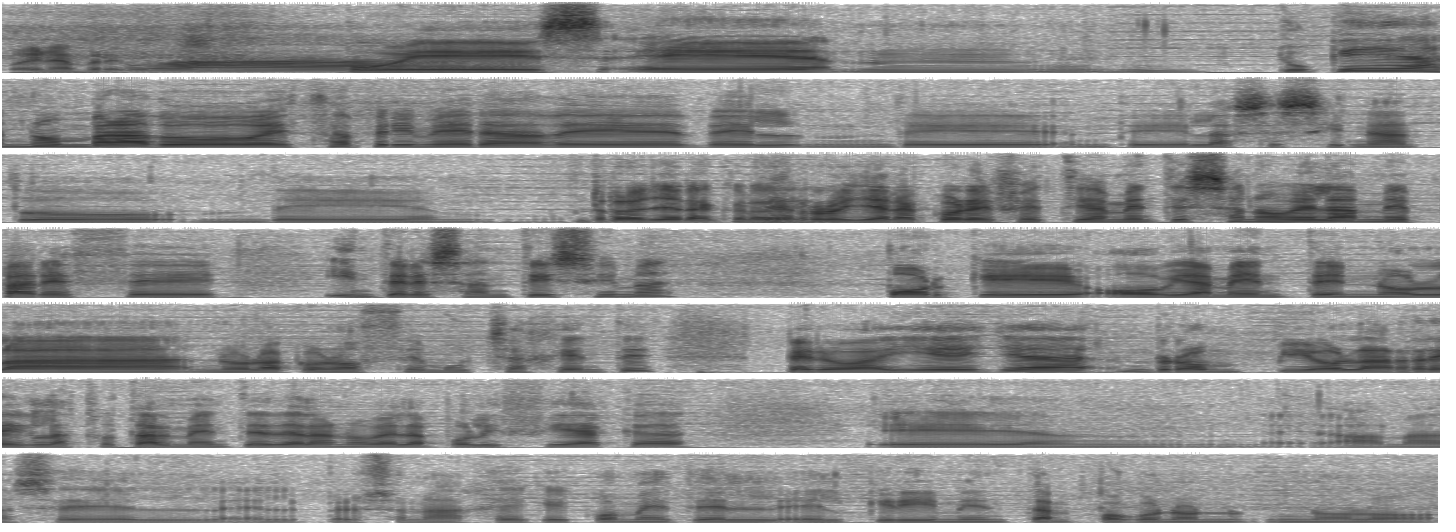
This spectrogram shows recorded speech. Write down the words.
Buena pregunta. Pues eh, mm, tú que has nombrado esta primera de- del- de- del asesinato de Roger Ackroyd. de Roger efectivamente esa novela me parece interesantísima porque obviamente no la, no la conoce mucha gente, pero ahí ella rompió las reglas totalmente de la novela policíaca. Eh, además, el, el personaje que comete el, el crimen tampoco no, no lo, no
